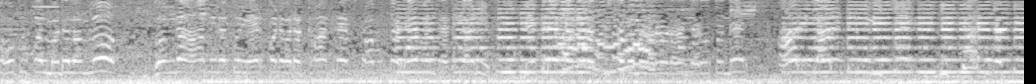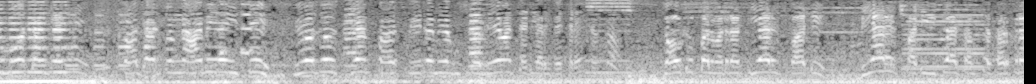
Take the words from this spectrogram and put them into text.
చౌటుపల్ మండలంలో దొంగ హామీలతో ఏర్పడిన కాంగ్రెస్ ప్రభుత్వం రేవంత్ రెడ్డి గారి వ్యతిరేకంగా నడవడం జరుగుతుంది. ఆరు గ్యారంటీలు ఇచ్చి విద్యార్థులకు హామీలు ఇచ్చి ఈరోజు సీఎం మీద కూర్చున్న రేవంత్ రెడ్డి గారికి వ్యతిరేకంగా టీఆర్ఎస్ పార్టీ బీఆర్ఎస్ పార్టీ విద్యా సంస్థ తరఫున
